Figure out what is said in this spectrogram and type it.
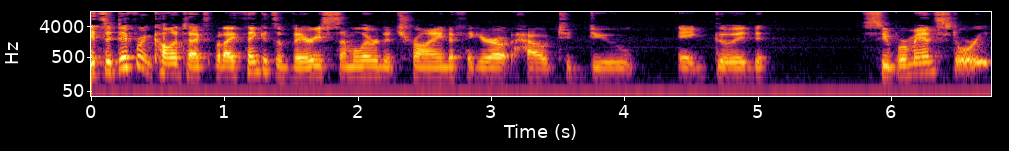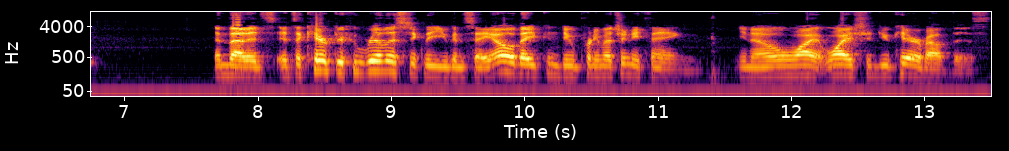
It's a different context, but I think it's very similar to trying to figure out how to do a good Superman story. And that it's it's a character who realistically you can say, oh, they can do pretty much anything. You know, why why should you care about this?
